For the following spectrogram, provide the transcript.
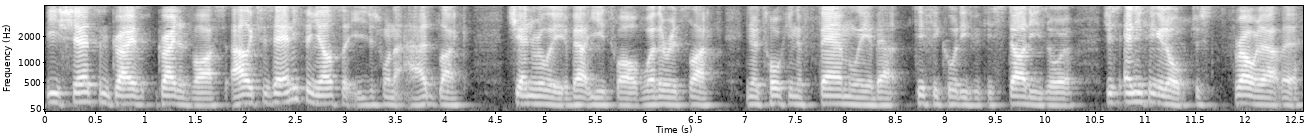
he shared some great great advice. Alex, is there anything else that you just want to add, like generally about Year Twelve? Whether it's like you know talking to family about difficulties with your studies or just anything at all, just throw it out there.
